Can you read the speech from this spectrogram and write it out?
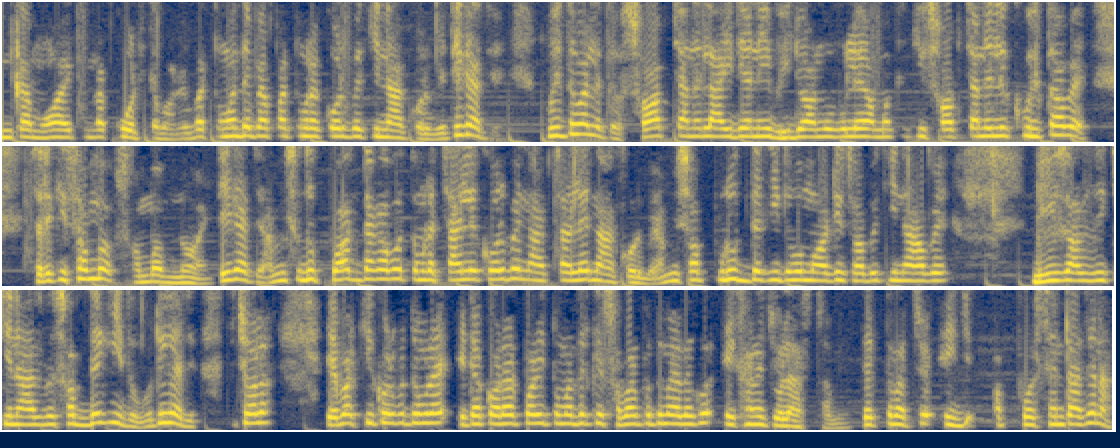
ইনকাম হয়, তোমরা করতে পারো। এবার তোমাদের ব্যাপার তোমরা করবে কি না করবে, ঠিক আছে? বুঝতে পারলে তো? সব চ্যানেলে আইডিয়া নিয়ে ভিডিও আনব বলে আমাকে কি সব চ্যানেলে খুলতে হবে? সেটা কি সম্ভব? সম্ভব নয়, ঠিক আছে? আমি শুধু পথ দেখাবো, তোমরা চাইলে করবে, না চাইলে না করবে। আমি সব প্রুফ দেখিয়ে দেবো মডিস হবে কি না হবে ভিউজ আসবে কি না আসবে, সব দেখিয়ে দেবো, ঠিক আছে? চলো, এবার কি করবে তোমরা? এটা করার পরেই তোমাদেরকে সবার প্রথমে, দেখো, এখানে চলে আসতে হবে। দেখতে পাচ্ছ, এই যে পোর্শনটা আছে না?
